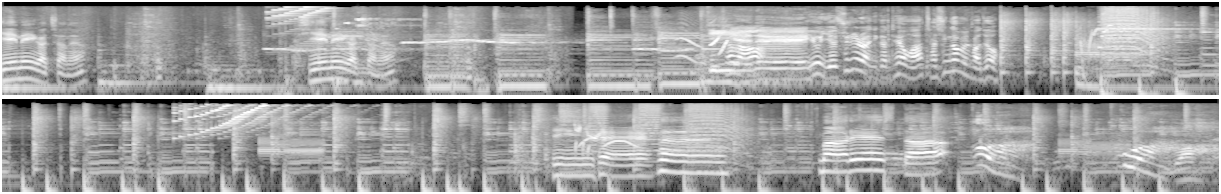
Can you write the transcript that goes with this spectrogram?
DNA 같지 않아요? DNA 같지 않아요? DNA. 이거 예술이라니까 태영아. 자신감을 가져. 인생은 말했다. 우와. 우와. 와.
